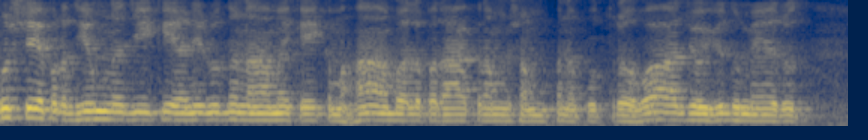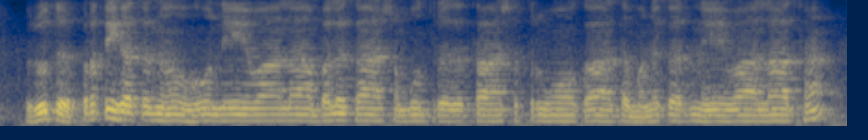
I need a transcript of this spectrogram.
उससे प्रद्युम्न जी के अनिरुद्ध नाम के एक महाबल पराक्रम संपन्न पुत्र हुआ, जो युद्ध में रुद प्रतिहत न होने वाला, बल का, समुद्र तथा शत्रुओं का दमन करने वाला था।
